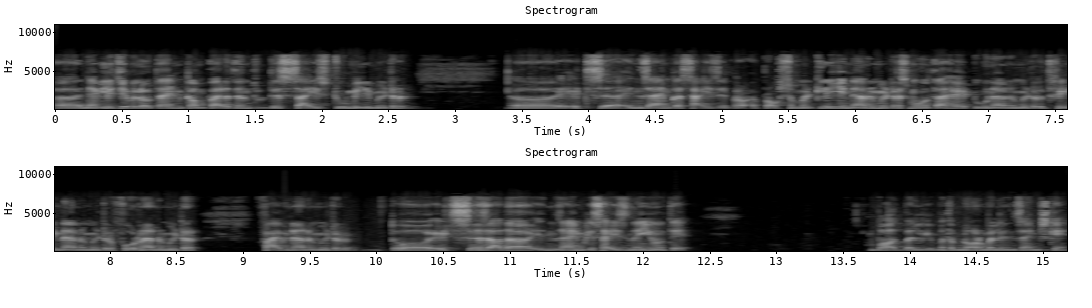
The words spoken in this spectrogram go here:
नेग्लिजिबल uh, होता है in comparison to this size two millimetre it's enzyme का साइज़ अप्रोक्सीमेटली नैनोमीटर्स में होता है two nanometre three nanometre four nanometre five nanometre तो इससे ज़्यादा एंजाइम के साइज़ नहीं होते। बहुत बल्कि मतलब नॉर्मल एंजाइम्स के।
